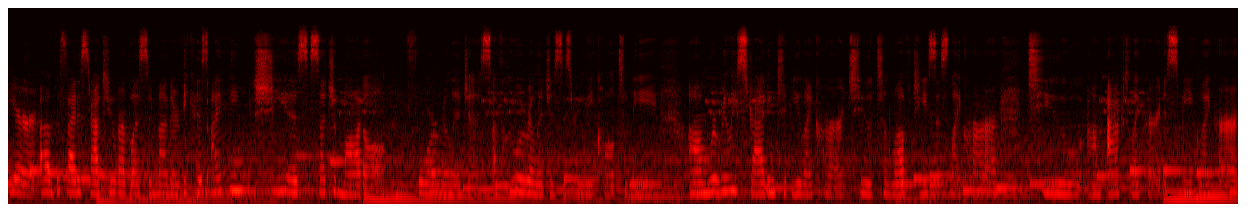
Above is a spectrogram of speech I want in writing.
here uh, beside a statue of our Blessed Mother because I think she is such a model for religious, of who a religious is really called to be. Um, we're really striving to be like her, to, to love Jesus like her, to um, act like her, to speak like her,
